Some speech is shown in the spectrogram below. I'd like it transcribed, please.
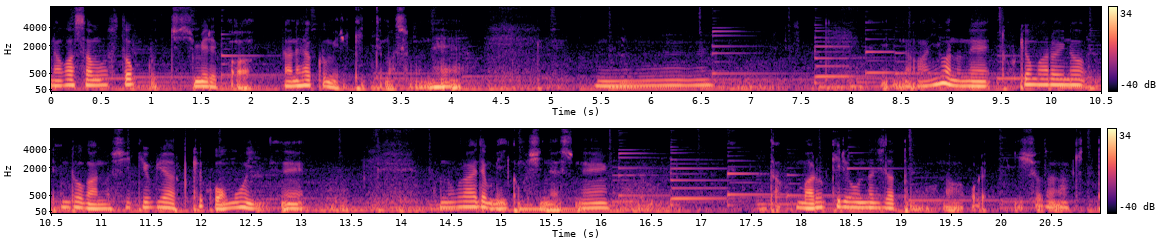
長さもストック縮めれば 700mm 切ってますもんね。うーん。な今のね、東京丸いの電動ガンの CQBR 結構重いんでね。このぐらいでもいいかもしれないですね。多分、まるっきり同じだと思うな、これ。一緒だな、きっと。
